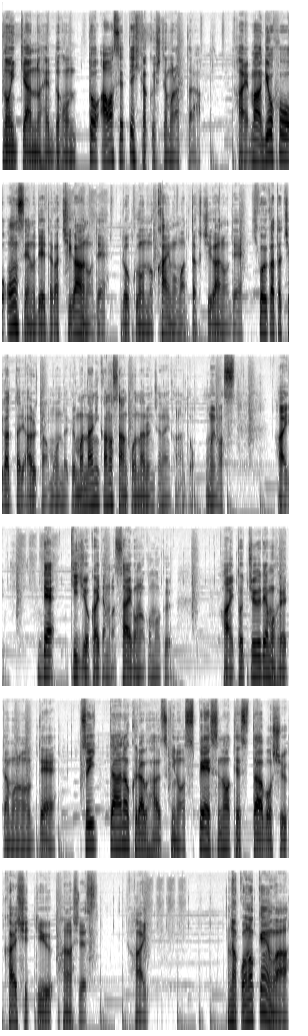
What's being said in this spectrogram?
ノイキャンのヘッドホンと合わせて比較してもらったら、はい。まあ、両方音声のデータが違うので、録音の回も全く違うので、聞こえ方違ったりあるとは思うんだけど、まあ、何かの参考になるんじゃないかなと思います。はい。で、記事を書いたもの、最後の項目。はい。途中でも触れたもので、Twitter のクラブハウス機能、スペースのテスター募集開始っていう話です。はい。まあ、この件は、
